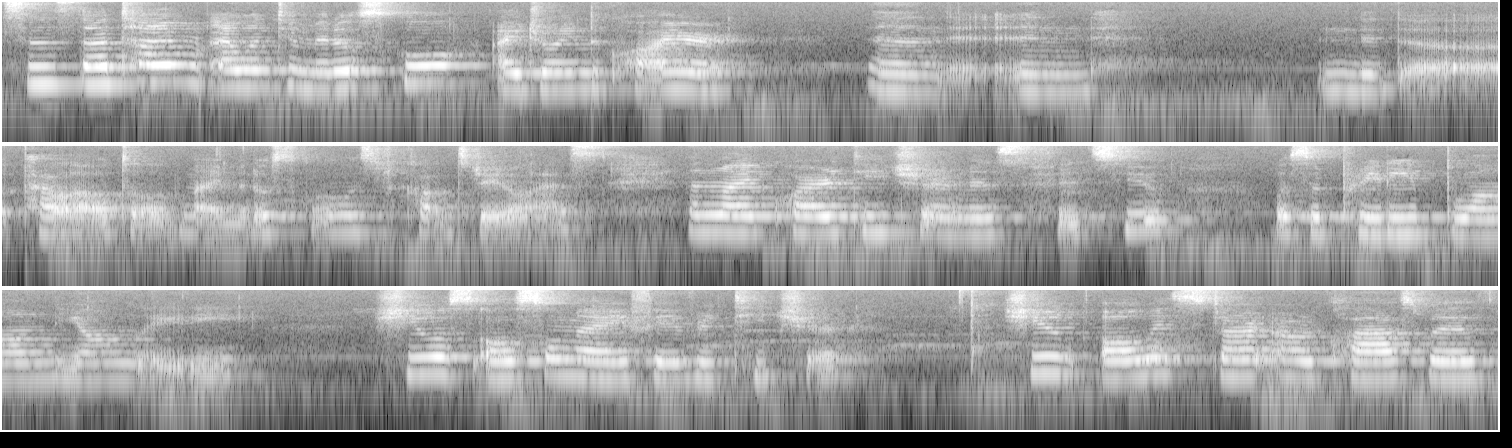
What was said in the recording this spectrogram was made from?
since that time, I went to middle school. I joined the choir, and in in the, Palo Alto of my middle school was called JLS. And my choir teacher, Miss Fitzhugh, was a pretty blonde young lady. She was also my favorite teacher. She would always start our class with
